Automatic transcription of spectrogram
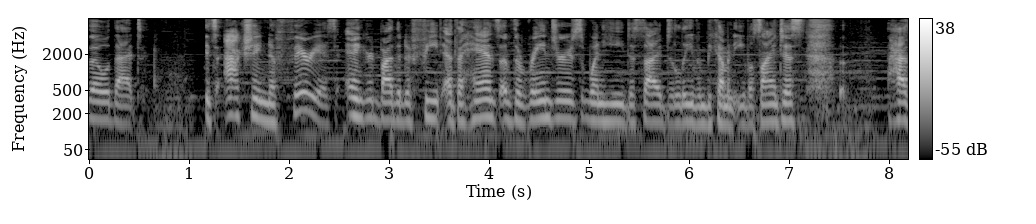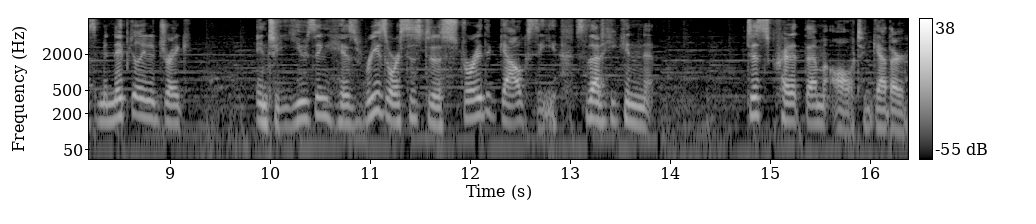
though, that it's actually Nefarious, angered by the defeat at the hands of the Rangers when he decided to leave and become an evil scientist, has manipulated Drake into using his resources to destroy the galaxy so that he can discredit them altogether.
